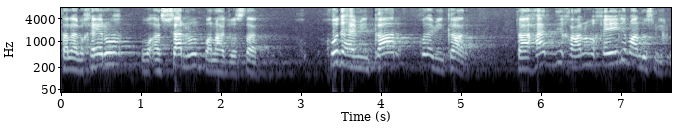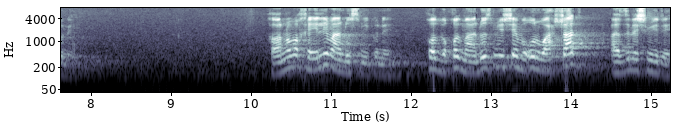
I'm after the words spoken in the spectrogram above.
طلب خیر و از شر پناه جستن. خود همین کار خود همین کار. تا حدی خانم خیلی مانوس می‌کنه. خانم خیلی مانوس می‌کنه. خود به خود مانوس میشه و اون وحشت از دلش میره.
